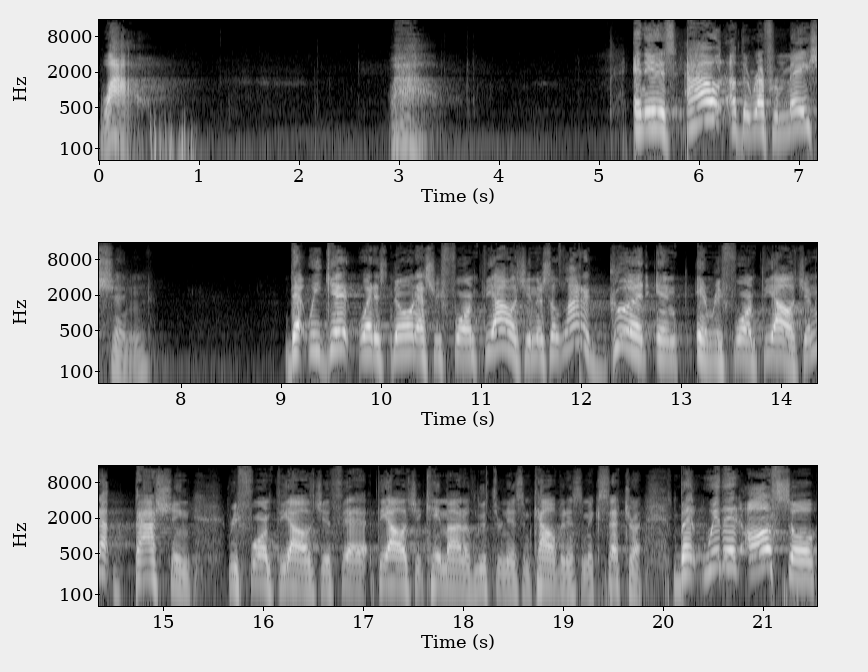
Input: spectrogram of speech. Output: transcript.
Wow. Wow. And it is out of the Reformation that we get what is known as Reformed theology. And there's a lot of good in, in Reformed theology. I'm not bashing Reformed theology, the theology came out of Lutheranism, Calvinism, etc. But with it also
